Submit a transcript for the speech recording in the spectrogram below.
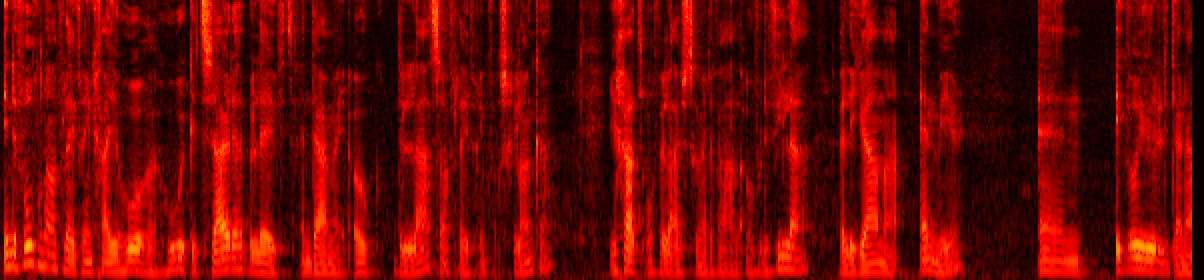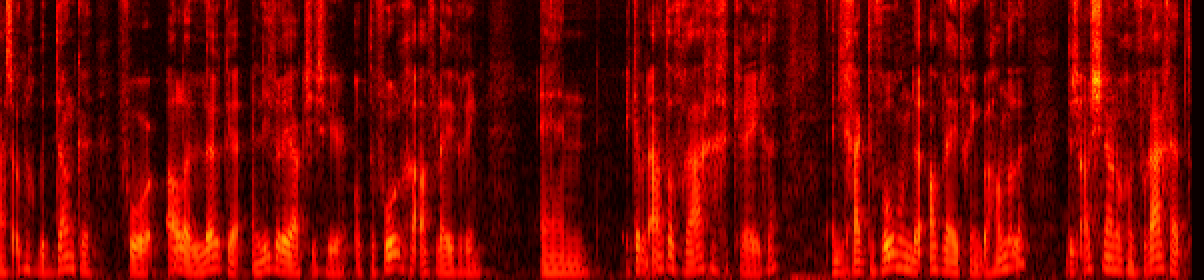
In de volgende aflevering ga je horen hoe ik het zuiden heb beleefd en daarmee ook de laatste aflevering van Sri Lanka. Je gaat ongeveer luisteren naar de verhalen over de villa, Weligama en meer. En ik wil jullie daarnaast ook nog bedanken voor alle leuke en lieve reacties weer op de vorige aflevering. En ik heb een aantal vragen gekregen en die ga ik de volgende aflevering behandelen. Dus als je nou nog een vraag hebt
